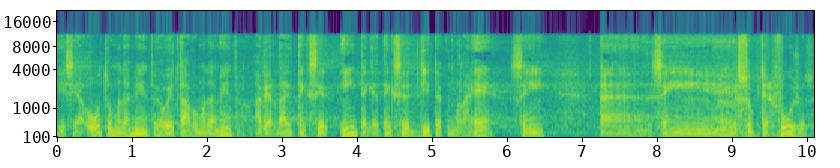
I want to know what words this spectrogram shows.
esse é outro mandamento, é o oitavo mandamento. A verdade tem que ser íntegra, tem que ser dita como ela é, sem, uh, sem subterfúgios.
